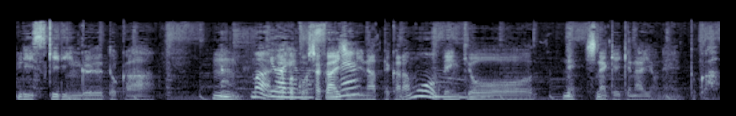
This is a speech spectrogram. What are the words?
リスキリングとか、うん、まあ、やっぱこう社会人になってからも勉強ね、しなきゃいけないよねとか、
